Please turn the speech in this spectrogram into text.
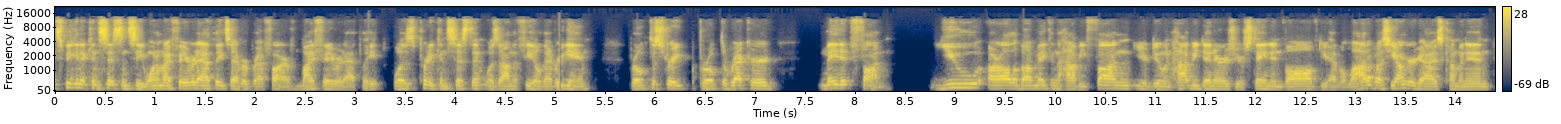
Speaking of consistency, one of my favorite athletes ever, Brett Favre, my favorite athlete, was pretty consistent, was on the field every game, broke the streak, broke the record, made it fun. You are all about making the hobby fun. You're doing hobby dinners, you're staying involved. You have a lot of us younger guys coming in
